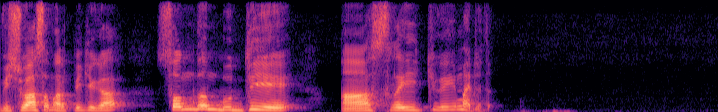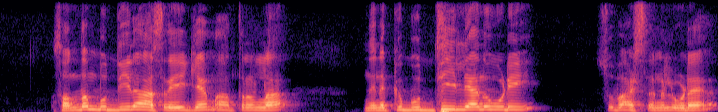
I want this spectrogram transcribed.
വിശ്വാസം അർപ്പിക്കുക സ്വന്തം ബുദ്ധിയെ ആശ്രയിക്കുകയും അരുത്. സ്വന്തം ബുദ്ധിയിൽ ആശ്രയിക്കാൻ മാത്രമുള്ള നിനക്ക് ബുദ്ധിയില്ല എന്ന് കൂടി സുഭാഷിതങ്ങളിലൂടെ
